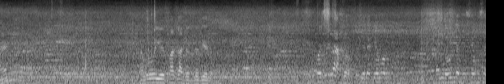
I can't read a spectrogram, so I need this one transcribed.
হ্যাঁ? তারপর ওই ফাঁকা দরজা দিয়ে দেবো যেটা কেবল খালি বসে বসে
